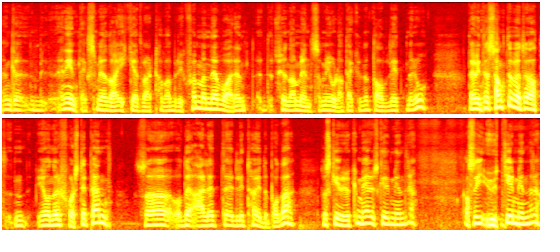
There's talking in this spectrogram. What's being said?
En, en inntekt som jeg da ikke etter hvert hadde bruk for, men det var en, et fundament som gjorde at jeg kunne ta det litt med ro. Det er jo interessant det, vet du, at jo, når du får stipend, så, og det er litt, litt høyde på det, så skriver du ikke mer, du skriver mindre. Altså utgir mindre.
